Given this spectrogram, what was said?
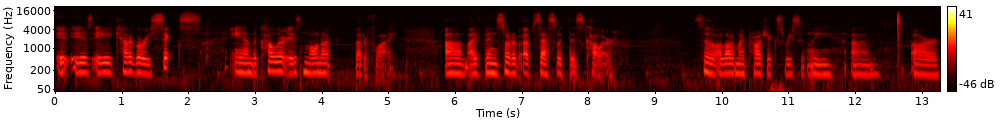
It is a category 6 and the color is Monarch Butterfly um, I've been sort of obsessed with this color. So a lot of my projects recently um, are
